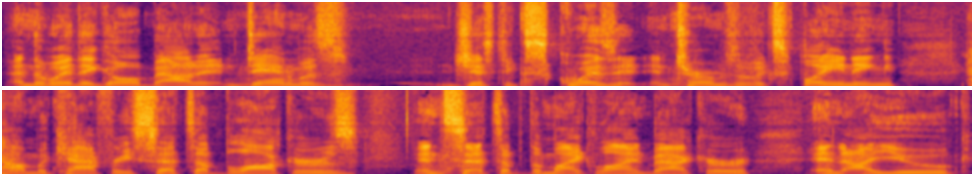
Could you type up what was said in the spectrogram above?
and the way they go about it. And Dan was just exquisite in terms of explaining how McCaffrey sets up blockers and sets up the Mike linebacker and Aiyuk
